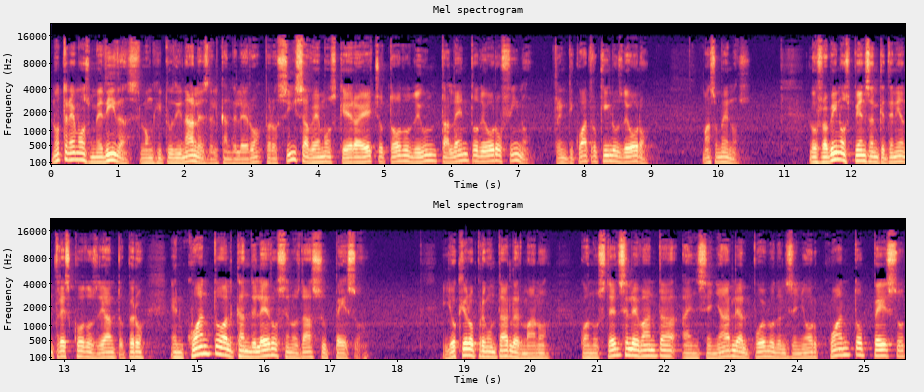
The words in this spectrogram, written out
No tenemos medidas longitudinales del candelero, pero sí sabemos que era hecho todo de un talento de oro fino, 34 kilos de oro, más o menos. Los rabinos piensan que tenían tres codos de alto, pero en cuanto al candelero se nos da su peso. Y yo quiero preguntarle, hermano, cuando usted se levanta a enseñarle al pueblo del Señor cuánto peso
